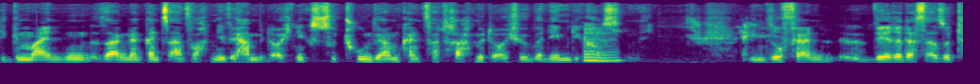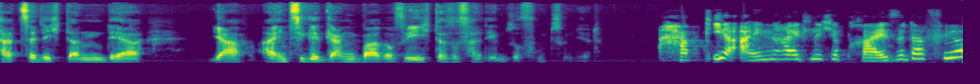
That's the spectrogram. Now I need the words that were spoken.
Die Gemeinden sagen dann ganz einfach, nee, wir haben mit euch nichts zu tun, wir haben keinen Vertrag mit euch, wir übernehmen die mhm. Kosten nicht. Insofern wäre das also tatsächlich dann der ja, einzige gangbare Weg, dass es halt eben so funktioniert. Habt ihr einheitliche Preise dafür?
